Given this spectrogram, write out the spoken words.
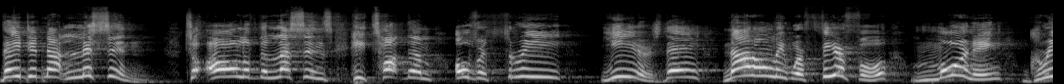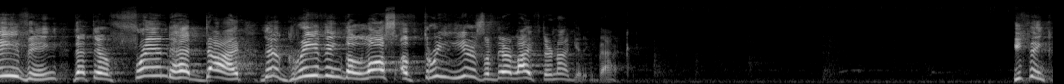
They did not listen to all of the lessons he taught them over three years. They not only were fearful, mourning, grieving that their friend had died, they're grieving the loss of three years of their life they're not getting back. You think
